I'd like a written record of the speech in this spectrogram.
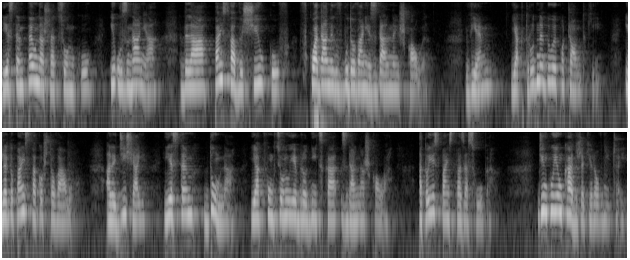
Jestem pełna szacunku i uznania dla Państwa wysiłków wkładanych w budowanie zdalnej szkoły. Wiem, jak trudne były początki, ile to Państwa kosztowało, ale dzisiaj jestem dumna, jak funkcjonuje Brodnicka zdalna szkoła. A to jest Państwa zasługa. Dziękuję kadrze kierowniczej.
